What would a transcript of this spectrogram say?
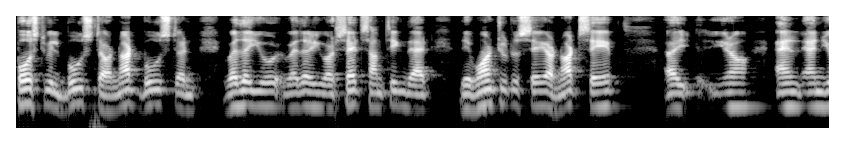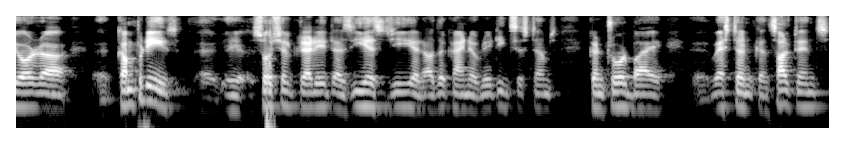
post will boost or not boost, and whether you whether you are said something that they want you to say or not say, uh, you know, and and your uh, companies, uh, social credit as ESG and other kind of rating systems controlled by uh, Western consultants.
